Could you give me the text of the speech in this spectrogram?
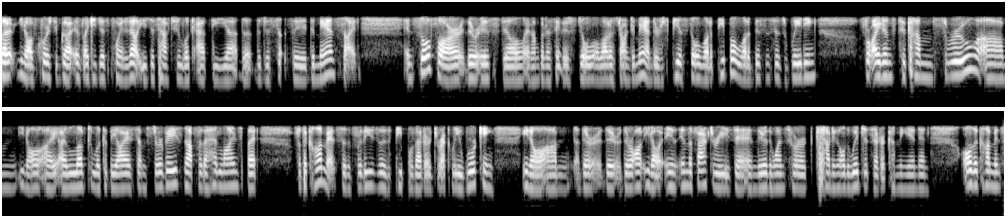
But you know, of course, you've got, like you just pointed out, you just have to look at the uh, the, the the demand side. And so far, there is still, and I'm going to say there's still a lot of strong demand. There's still a lot of people, a lot of businesses waiting for items to come through. Um, you know, I, I love to look at the ISM surveys, not for the headlines, but for the comments and for these are the people that are directly working you know um they're they're they're on you know in, in the factories and they're the ones who are counting all the widgets that are coming in and all the comments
